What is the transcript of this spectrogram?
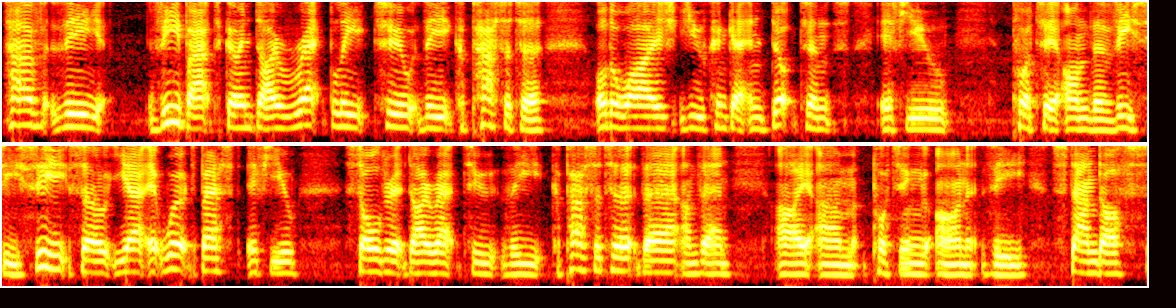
have the VBAT going directly to the capacitor, otherwise you can get inductance if you put it on the VCC. So yeah, it worked best if you solder it direct to the capacitor there and then I am putting on the standoffs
